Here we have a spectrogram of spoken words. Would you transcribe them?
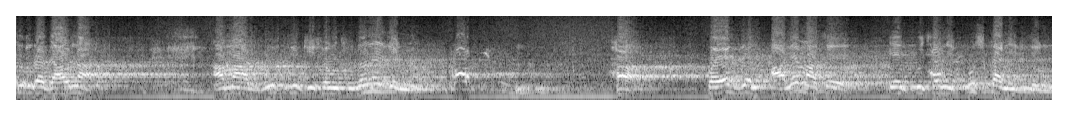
তোমরা যাও না। আমার ত্রুটি সংশোধনের জন্য। হ্যাঁ কয়েকজন আলেম আছে এর পিছনে পুষ্কানির জন্য।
